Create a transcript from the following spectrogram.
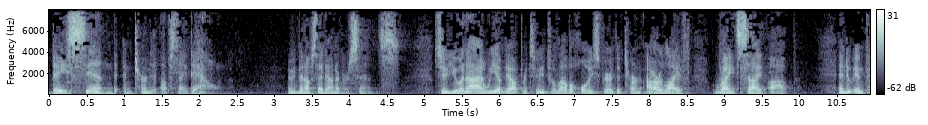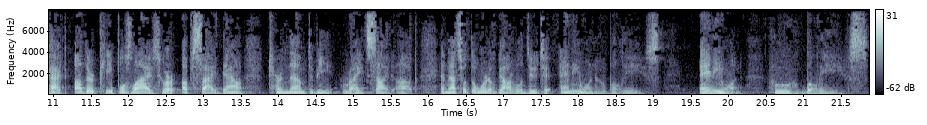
They sinned and turned it upside down. And we've been upside down ever since. So you and I, we have the opportunity to allow the Holy Spirit to turn our life right side up and to impact other people's lives who are upside down, turn them to be right side up. And that's what the Word of God will do to anyone who believes. Anyone who believes.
